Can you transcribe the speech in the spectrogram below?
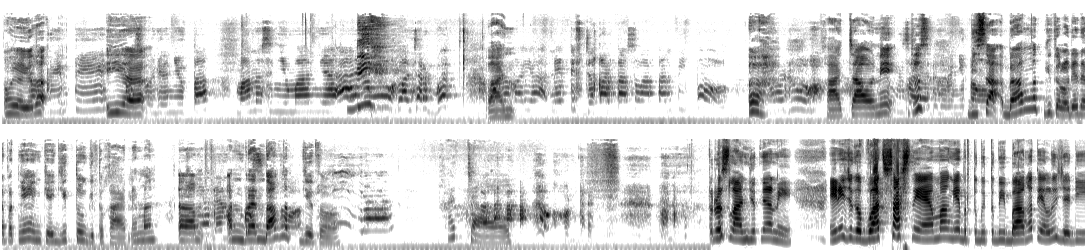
Oh ya Yuta. Iya. pas bagian Yuta mana senyumannya? Aduh lancar banget. Lan- kayak native Jakarta Selatan people. Uh, aduh. Kacau nih. Bisa Terus bisa banget gitu loh Dia dapetnya yang kayak gitu gitu kan. Emang em, Iya, on brand banget gitu. Kacau Terus selanjutnya nih, ini juga buat Sas nih emang ya bertubi-tubi banget ya lu jadi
